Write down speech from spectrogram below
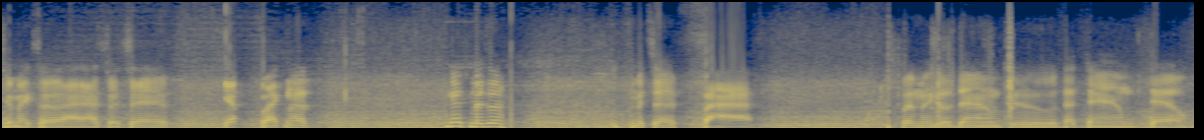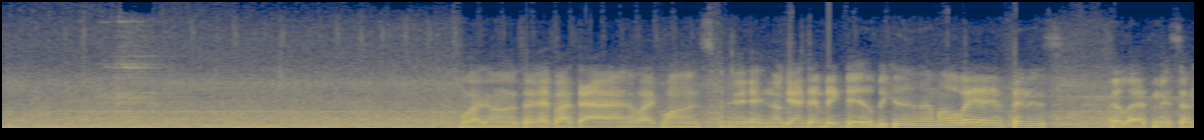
to make sure I uh, actually save. Yep, black nut. Next mission. Mission 5. Let me go down to that damn dell. Like I say, if I die like once, it ain't no goddamn big deal because I'm already finished the last mission.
